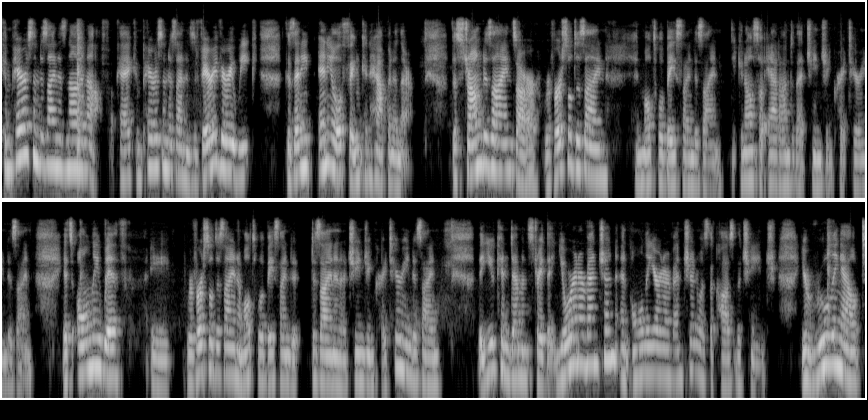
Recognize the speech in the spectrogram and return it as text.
comparison design is not enough, okay? Comparison design is very, very weak because any, any old thing can happen in there. The strong designs are reversal design, and multiple baseline design. You can also add on to that changing criterion design. It's only with a reversal design, a multiple baseline de design, and a changing criterion design that you can demonstrate that your intervention and only your intervention was the cause of the change. You're ruling out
